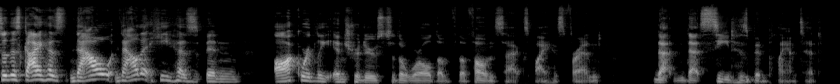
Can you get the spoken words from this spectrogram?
so this guy has now now that he has been awkwardly introduced to the world of the phone sex by his friend that that seed has been planted.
